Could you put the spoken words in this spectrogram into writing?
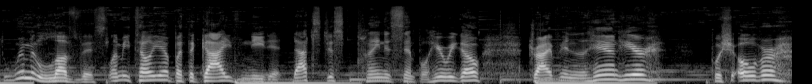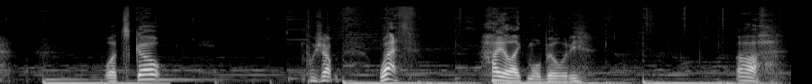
The women love this, let me tell you, but the guys need it. That's just plain and simple. Here we go. Drive into the hand here. Push over. Let's go. Push up. Wes, how you like mobility? Ah, oh,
